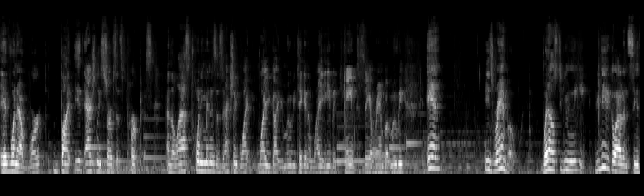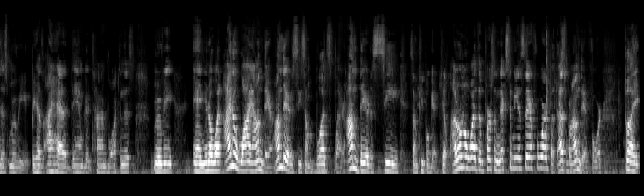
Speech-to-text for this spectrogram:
It wouldn't have worked, but it actually serves its purpose. And the last 20 minutes is actually why, why you got your movie ticket and why you even came to see a Rambo movie. And he's Rambo. What else do you need? You need to go out and see this movie because I had a damn good time watching this movie. And you know what? I know why I'm there. I'm there to see some blood splatter. I'm there to see some people get killed. I don't know what the person next to me is there for, but that's what I'm there for. But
